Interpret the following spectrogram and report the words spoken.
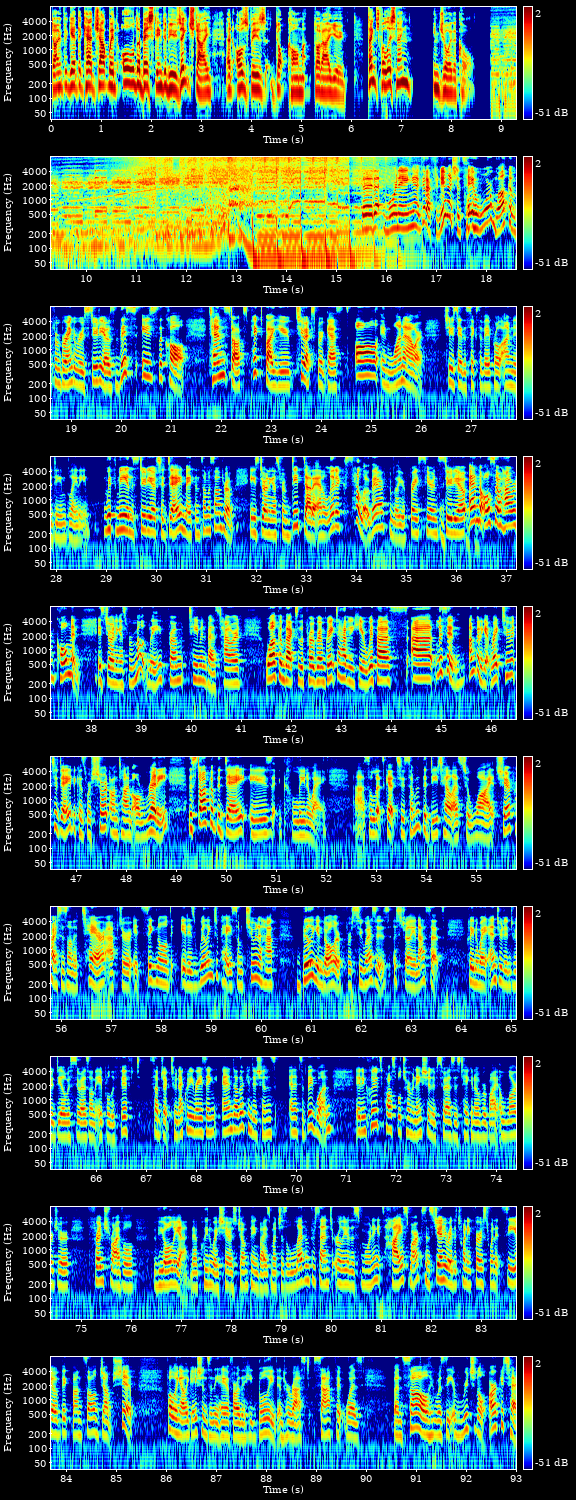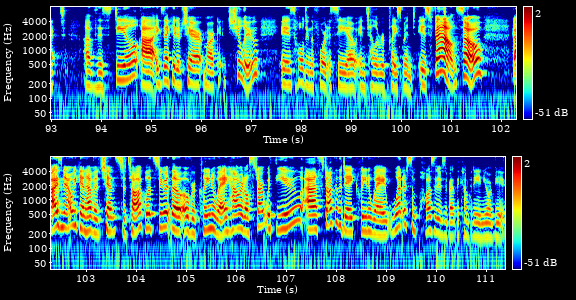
don't forget to catch up with all the best interviews each day at ausbiz.com.au. Thanks for listening. Enjoy the call. Good morning, good afternoon, I should say. A warm welcome from Barangaroo Studios. This is The Call. 10 stocks picked by you, two expert guests, all in one hour. Tuesday, the 6th of April, I'm Nadine Blayney. With me in the studio today, Mathan Somasundaram. He's joining us from Deep Data Analytics. Hello there, familiar face here in studio. And also Howard Coleman is joining us remotely from Team Invest. Howard, welcome back to the program. Great to have you here with us. Uh, listen, I'm going to get right to it today because we're short on time already. The stock of the day is Cleanaway. Uh, so let's get to some of the detail as to why. Its share price is on a tear after it signaled it is willing to pay some $2.5 billion for Suez's Australian assets. Cleanaway entered into a deal with Suez on April the 5th, subject to an equity raising and other conditions, and it's a big one. It includes possible termination if Suez is taken over by a larger French rival Veolia. Now, Cleanaway shares jumping by as much as 11% earlier this morning, its highest mark since January the 21st when its CEO Vic Bansal jumped ship following allegations in the AFR that he'd bullied and harassed SAF. It was Bansal who was the original architect of this deal. Uh, Executive Chair Mark Chellew is holding the fort as CEO until a replacement is found. So, Guys, now we can have a chance to talk. Let's do it though over Cleanaway. Howard, I'll start with you. Uh, stock of the day, Cleanaway. What are some positives about the company in your view?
